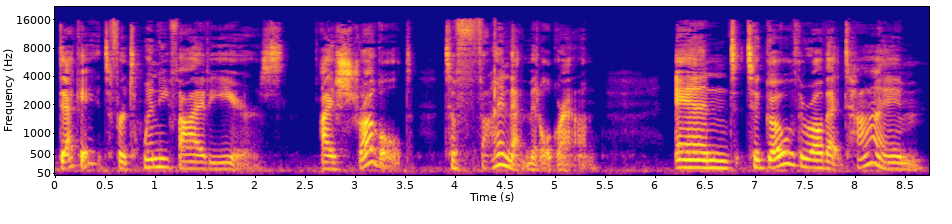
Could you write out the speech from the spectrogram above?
decades, for 25 years, I struggled to find that middle ground. And to go through all that time,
